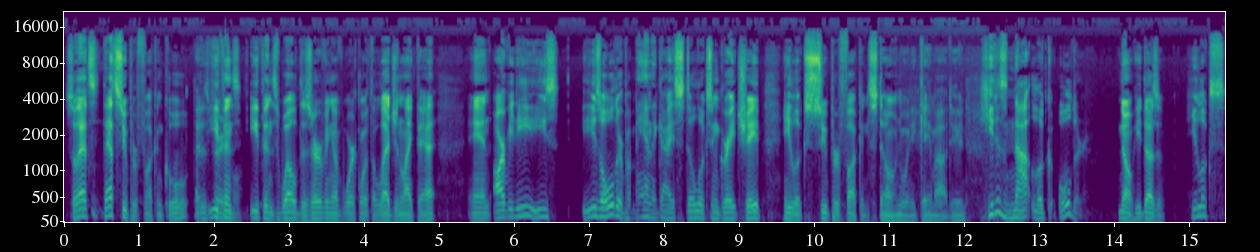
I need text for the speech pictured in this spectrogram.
So that's that's super fucking cool. That is very Ethan's cool. Ethan's well deserving of working with a legend like that. And RVD, he's he's older, but man, the guy still looks in great shape. He looks super fucking stoned when he came out, dude. he does not look older. No, he doesn't. He looks.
